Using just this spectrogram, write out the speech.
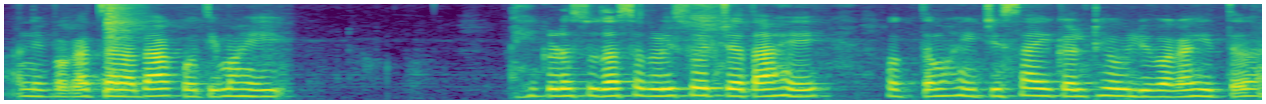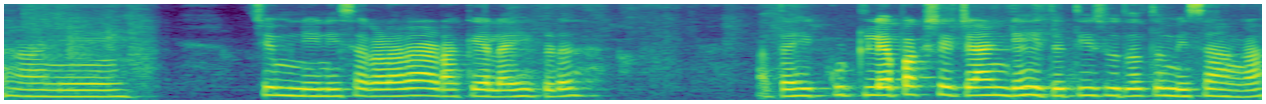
आणि बघा चला दाखवती माही इकडं सुद्धा सगळी स्वच्छता आहे. फक्त माहीची सायकल ठेवली बघा इथं आणि चिमणीने सगळा राडा केला इकडं. आता ही कुठल्या पक्षाची अंडी आहेत ती सुद्धा तुम्ही सांगा.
